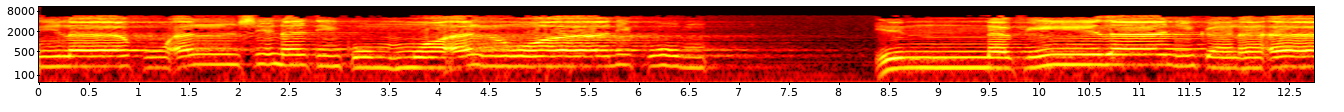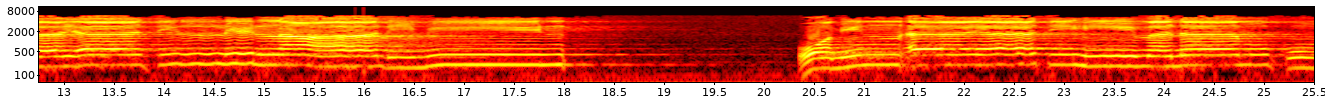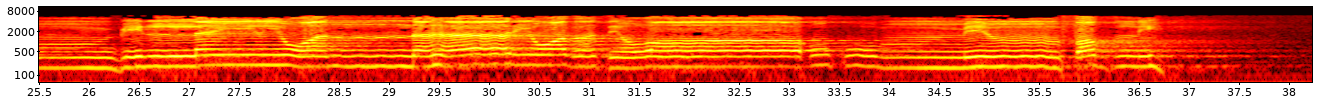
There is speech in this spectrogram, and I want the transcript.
واختلاف ألسنتكم وألوانكم إن في ذلك لآيات للعالمين ومن آياته منامكم بالليل والنهار وابتغاؤكم من فضله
